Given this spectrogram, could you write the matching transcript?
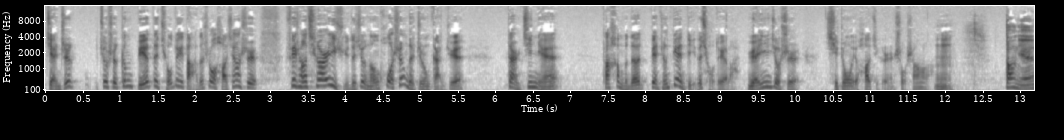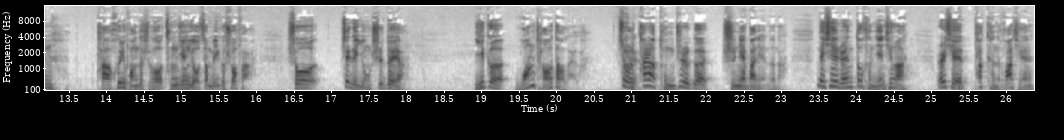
简直就是跟别的球队打的时候，好像是非常轻而易举的就能获胜的这种感觉。但是今年，他恨不得变成垫底的球队了。原因就是其中有好几个人受伤了。嗯，当年他辉煌的时候，曾经有这么一个说法，说这个勇士队啊，一个王朝到来了，就是他要统治个十年八年的呢。那些人都很年轻啊，而且他肯花钱，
